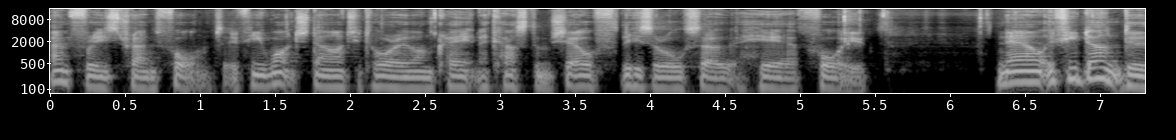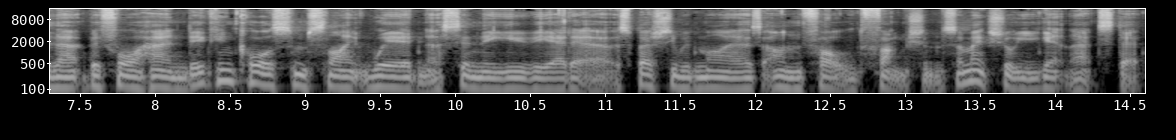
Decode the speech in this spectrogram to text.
and freeze transforms. If you watched our tutorial on creating a custom shelf these are also here for you. Now if you don't do that beforehand it can cause some slight weirdness in the UV editor especially with Maya's unfold function so make sure you get that step.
